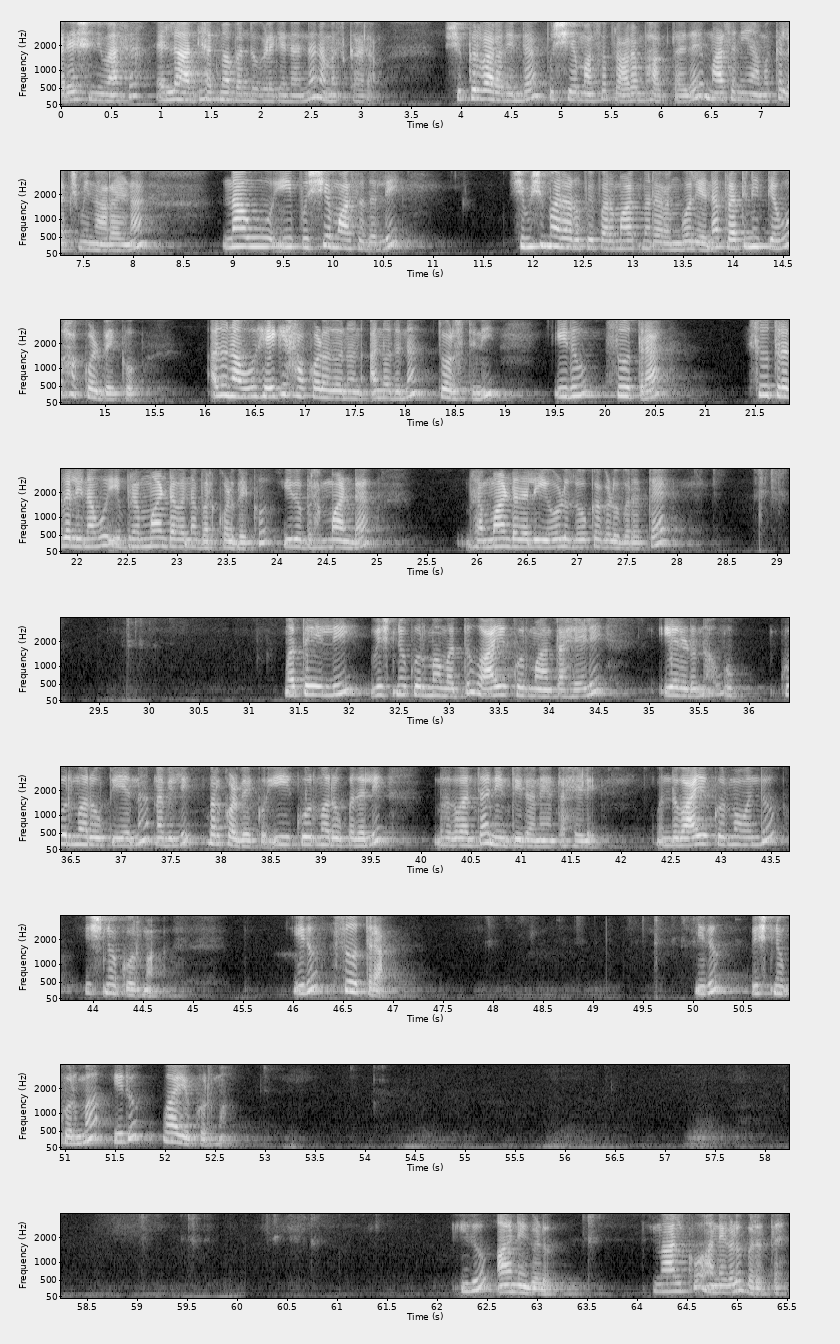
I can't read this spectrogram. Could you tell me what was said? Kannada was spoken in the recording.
ಹರೇ ಶ್ರೀನಿವಾಸ, ಎಲ್ಲ ಅಧ್ಯಾತ್ಮ ಬಂಧುಗಳಿಗೆ ನನ್ನ ನಮಸ್ಕಾರ. ಶುಕ್ರವಾರದಿಂದ ಪುಷ್ಯ ಮಾಸ ಪ್ರಾರಂಭ ಆಗ್ತಾ ಇದೆ. ಮಾಸ ನಿಯಾಮಕ ಲಕ್ಷ್ಮೀನಾರಾಯಣ. ನಾವು ಈ ಪುಷ್ಯ ಮಾಸದಲ್ಲಿ ಶಿಂಶುಮಾರ ರೂಪಿ ಪರಮಾತ್ಮರ ರಂಗೋಲಿಯನ್ನು ಪ್ರತಿನಿತ್ಯವೂ ಹಾಕ್ಕೊಳ್ಬೇಕು ಅದು ನಾವು ಹೇಗೆ ಹಾಕ್ಕೊಳ್ಳೋದು ಅನ್ನೋ- ಅನ್ನೋದನ್ನು ತೋರಿಸ್ತೀನಿ. ಇದು ಸೂತ್ರ. ಸೂತ್ರದಲ್ಲಿ ನಾವು ಈ ಬ್ರಹ್ಮಾಂಡವನ್ನು ಬರ್ಕೊಳ್ಬೇಕು. ಇದು ಬ್ರಹ್ಮಾಂಡ. ಬ್ರಹ್ಮಾಂಡದಲ್ಲಿ ಏಳು ಲೋಕಗಳು ಬರುತ್ತೆ. ಮತ್ತು ಇಲ್ಲಿ ವಿಷ್ಣು ಕುರ್ಮ ಮತ್ತು ವಾಯು ಕೂರ್ಮ ಅಂತ ಹೇಳಿ ಎರಡು ನಾವು ಕೂರ್ಮ ರೂಪಿಯನ್ನು ನಾವಿಲ್ಲಿ ಬರ್ಕೊಳ್ಬೇಕು. ಈ ಕೂರ್ಮ ರೂಪದಲ್ಲಿ ಭಗವಂತ ನಿಂತಿದ್ದಾನೆ ಅಂತ ಹೇಳಿ. ಒಂದು ವಾಯು ಕೂರ್ಮ, ಒಂದು ವಿಷ್ಣು ಕೂರ್ಮ. ಇದು ಸೂತ್ರ. ಇದು ವಿಷ್ಣು ಕುರ್ಮ, ಇದು ವಾಯು ಕೂರ್ಮ. ಇದು ಆನೆಗಳು. ನಾಲ್ಕು ಆನೆಗಳು ಬರುತ್ತೆ.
